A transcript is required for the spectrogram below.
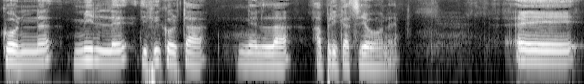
con mille difficoltà nella applicazione. E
